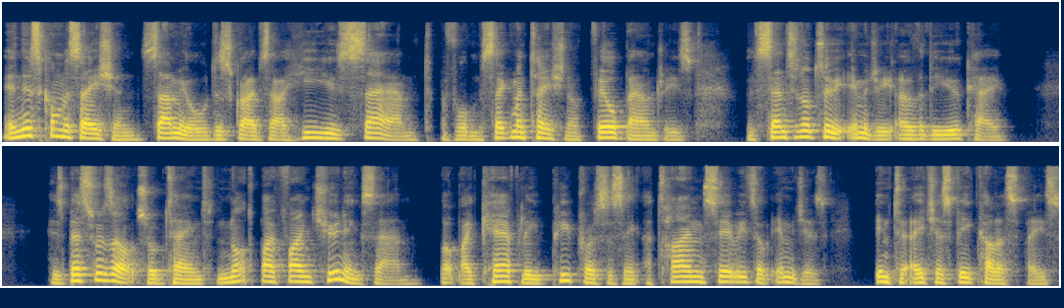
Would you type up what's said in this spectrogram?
In this conversation, Samuel describes how he used SAM to perform segmentation of field boundaries with Sentinel-2 imagery over the UK. His best results were obtained not by fine-tuning SAM, but by carefully pre-processing a time series of images into HSV color space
